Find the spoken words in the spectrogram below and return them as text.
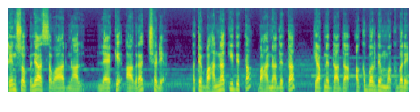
350 ਸਵਾਰ ਨਾਲ ਲੈ ਕੇ ਆਗਰਾ ਛੱਡਿਆ ਅਤੇ ਬਹਾਨਾ ਕੀ ਦਿੱਤਾ? ਬਹਾਨਾ ਦਿੱਤਾ ਕਿ ਆਪਣੇ ਦਾਦਾ ਅਕਬਰ ਦੇ ਮਕਬਰੇ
